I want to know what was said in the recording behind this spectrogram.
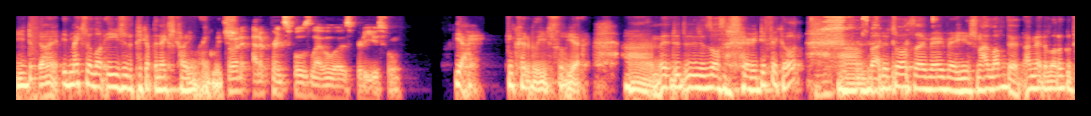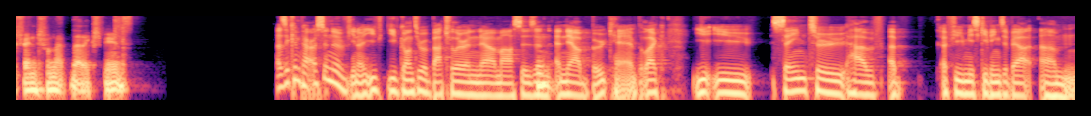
you don't. It makes it a lot easier to pick up the next coding language. So at a principles level, it was pretty useful. Yeah, incredibly useful. Yeah, um, it, it is also very difficult, um, but it's also very very useful. And I loved it. I made a lot of good friends from that that experience. As a comparison of you know you've you've gone through a bachelor and now a masters and, mm. and now boot camp, like you you seem to have a a few misgivings about um,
